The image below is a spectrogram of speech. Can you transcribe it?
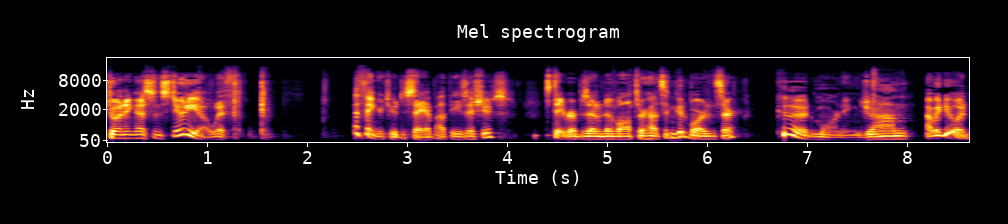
joining us in studio with a thing or two to say about these issues. State Representative Walter Hudson. Good morning, sir. Good morning, John. How we doing?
